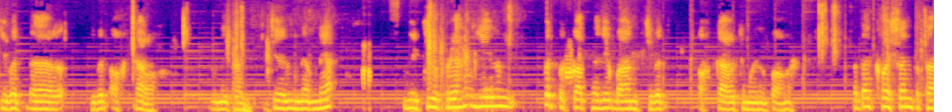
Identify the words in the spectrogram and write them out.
ជីវិតដែលជីវិតអស់កលនេះថាយើងម្នាក់ យើងជឿព្រះយើងពិតប្រកបថាយើងបានជីវិតអស់កលជាមួយនឹងព្រះអង្គប៉ុន្តែ question ថា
